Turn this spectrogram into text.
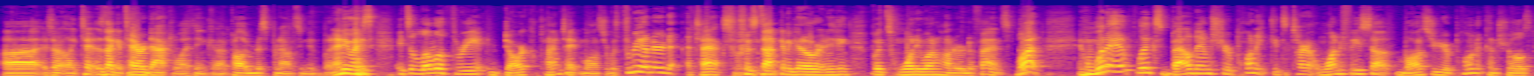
Uh, is that like it's like a pterodactyl? I think I'm probably mispronouncing it, but anyways, it's a level three dark plant type monster with 300 attacks, so it's not gonna get over anything, but 2100 defense. But when it inflicts battle damage to your opponent, gets to target one face-up monster your opponent controls.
